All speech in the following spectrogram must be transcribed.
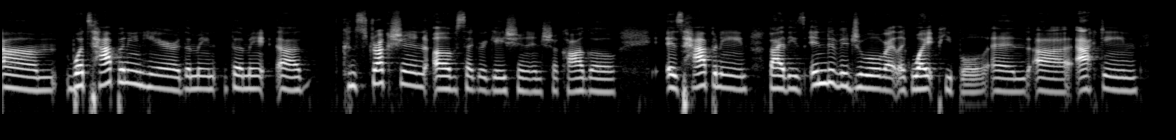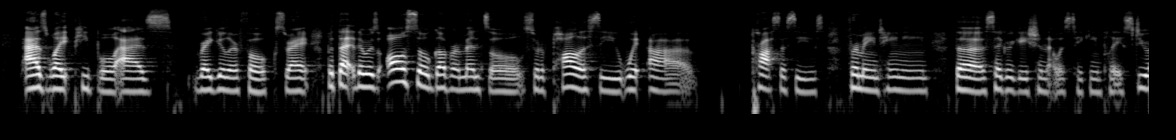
um, what's happening here, the main, the main uh, construction of segregation in Chicago, is happening by these individual, right, like white people, and uh, acting as white people, as regular folks, right? But that there was also governmental sort of policy uh, processes for maintaining the segregation that was taking place. Do you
